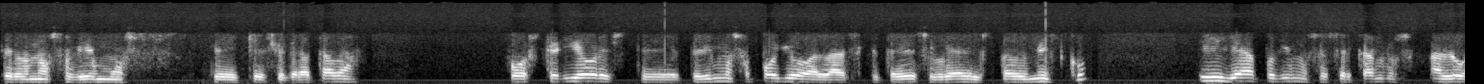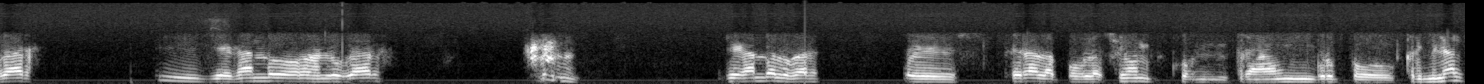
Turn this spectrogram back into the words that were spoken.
pero no sabíamos de qué se trataba. Posterior este pedimos apoyo a la Secretaría de Seguridad del Estado de México y ya pudimos acercarnos al lugar y llegando al lugar llegando al lugar, pues era la población contra un grupo criminal.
